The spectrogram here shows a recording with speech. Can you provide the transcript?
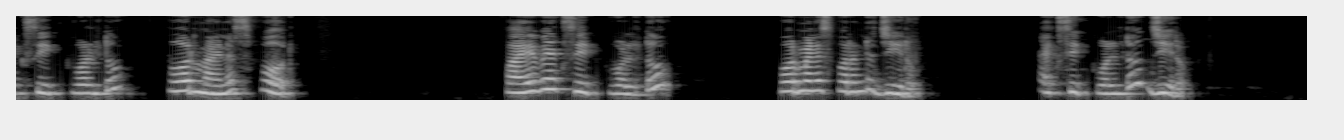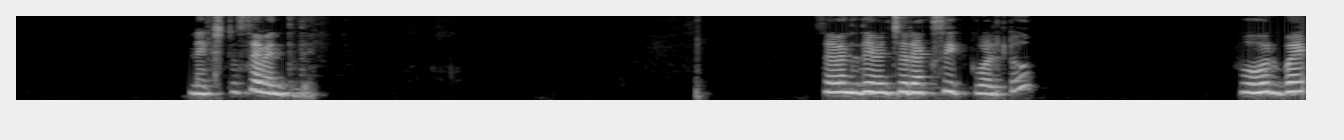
x equal to four minus four. Five x equal to four minus four అంటే zero. X equal to zero. Next సెవెంత్ది. సెవెంత్ ఏమి x equal to four by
